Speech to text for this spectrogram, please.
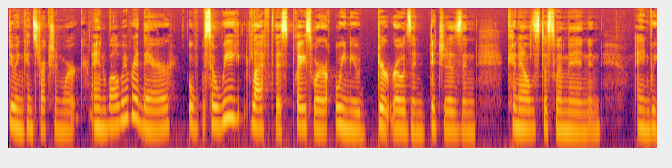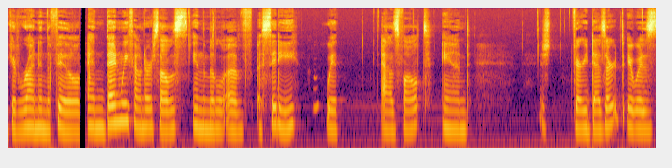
doing construction work. And while we were there, so we left this place where we knew dirt roads and ditches and canals to swim in and and we could run in the field. And then we found ourselves in the middle of a city with asphalt and very desert. It was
